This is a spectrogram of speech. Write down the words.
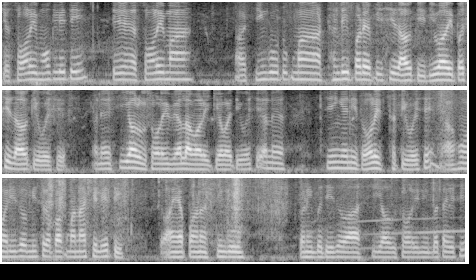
કે સોળી મોકલી હતી. તે સોળીમાં અ, ટૂંકમાં ઠંડી પડે પછી જ આવતી દિવાળી પછી જ આવતી હોય છે. અને શિયાળુ સોળી વેલાવાળી કહેવાતી હોય છે અને સિંગ એની ધોળી જ થતી હોય છે. આ હું હરીજો મિશ્ર પાકમાં નાખેલી હતી, તો અહીંયા પણ સિંગુ ઘણી બધી જો આ શિયાળુ સોળીની બતાવી છે.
